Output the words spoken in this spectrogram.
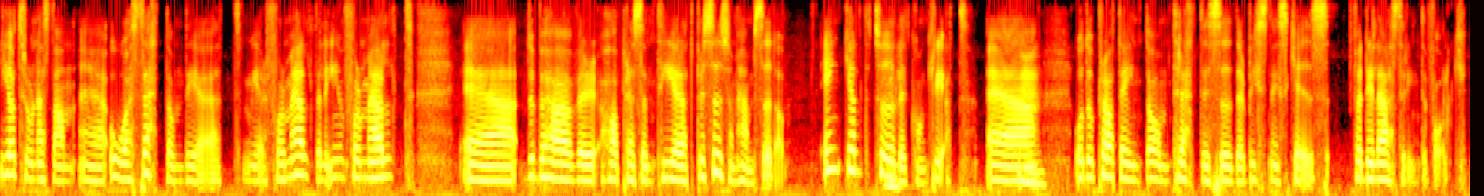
jag tror nästan eh, oavsett om det är ett mer formellt eller informellt, eh, du behöver ha presenterat precis som hemsidan. Enkelt, tydligt, konkret. Eh, Mm. Och då pratar jag inte om 30 sidor business case, för det läser inte folk.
